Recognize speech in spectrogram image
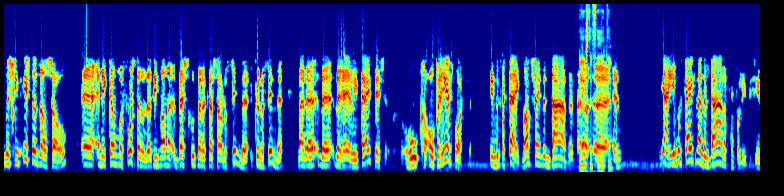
misschien is dat wel zo. en ik kan me voorstellen dat die mannen het best goed met elkaar zouden vinden, kunnen vinden. Maar de, de, de realiteit is hoe geopereerd wordt in de praktijk. Wat zijn de daden? Eerste feiten. en, ja, je moet kijken naar de daden van politici.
